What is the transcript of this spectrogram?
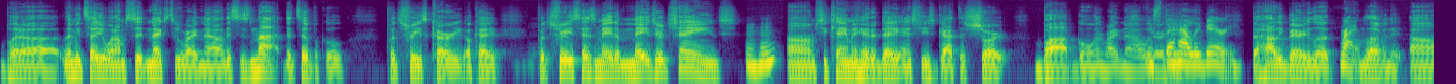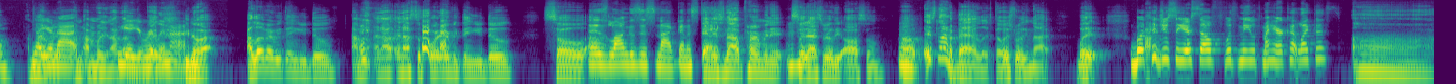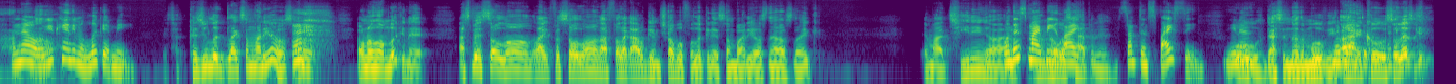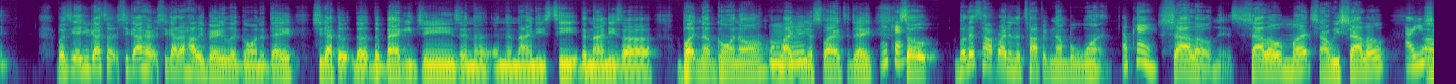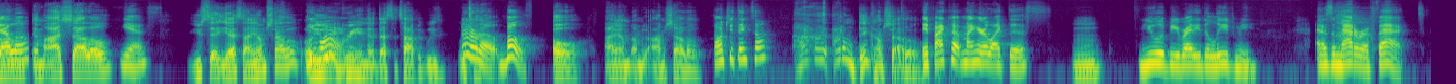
but uh let me tell you what I'm sitting next to right now. This is not the typical Patrice Curry, okay? Patrice has made a major change. Mm-hmm. Um, she came in here today and she's got the short bob going right now with It's her the hair. Halle Berry. the Halle Berry look. Right. I'm loving it. Um, I'm No, you're really- not. I'm, I'm really not. Yeah, you're it, but, really not. You know, I, I love everything you do, I'm, and I and I support everything you do. So, I- As long as it's not going to stay. and it's not permanent, so Mhm. that's really awesome. Mhm. Um, it's not a bad look though. It's really not. But but I- could you see yourself with me with my haircut like this? uh, No, know. you can't even look at me. Because you look like somebody else. I don't, I don't know who I'm looking at. I spent so long, like for so long, I felt like I would get in trouble for looking at somebody else. Now it's like, am I cheating? Or Well, this might be like- happening. Something spicy. You know? Ooh, that's another movie. Maybe All right, cool. So let's get. But yeah, you got to, she got her she got her Halle Berry look going today. She got the the, the baggy jeans and the and the nineties tee the nineties uh button up going on. I'm liking Mhm. your swag today. Okay. So, but let's hop right into topic number one: okay. shallowness. Shallow much? Are we shallow? Are you Um, shallow? am I shallow? yes. You said yes, I am shallow, or You you, are. agreeing that that's the topic we? we No, no, talk- no. Both. Oh, I am. I'm, I'm shallow. Don't you think so? I I don't think I'm shallow. If I cut my hair like this, Mhm. you would be ready to leave me. As a matter of fact,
